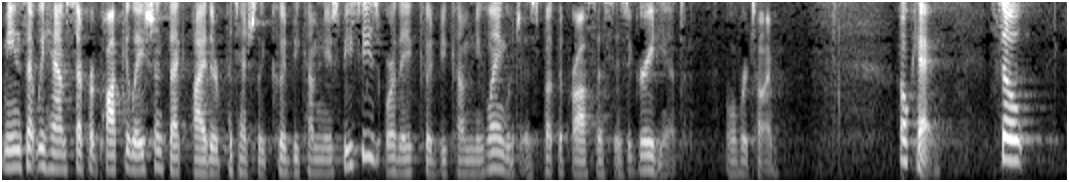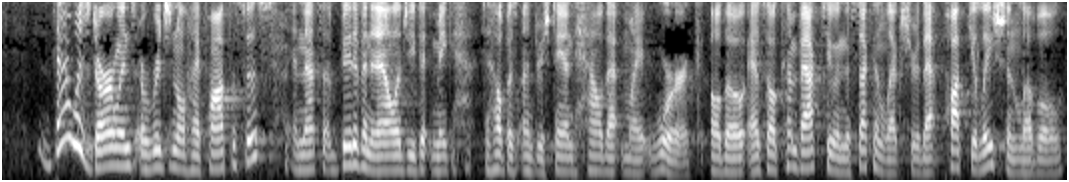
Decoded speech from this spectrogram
means that we have separate populations that either potentially could become new species or they could become new languages, but the process is a gradient over time. Okay, so that was Darwin's original hypothesis, and that's a bit of an analogy to, make, to help us understand how that might work. Although, as I'll come back to in the second lecture, that population level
